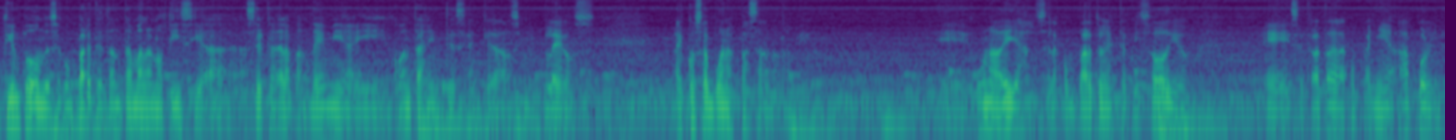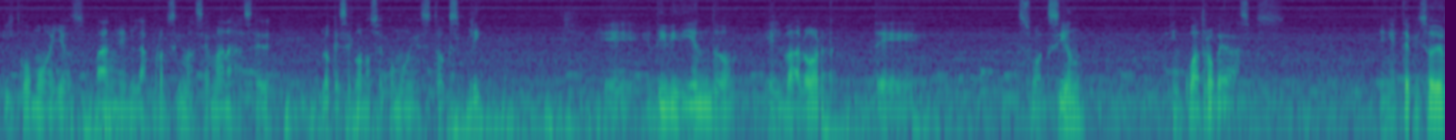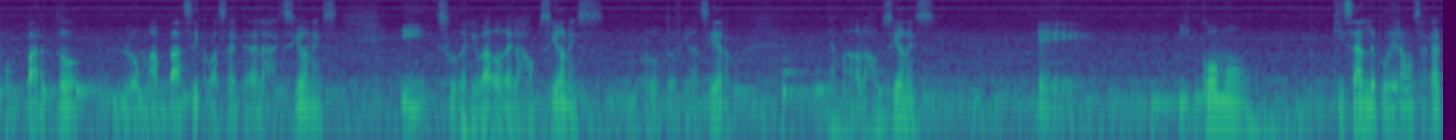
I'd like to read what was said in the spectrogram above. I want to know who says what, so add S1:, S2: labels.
S1: tiempo donde se comparte tanta mala noticia acerca de la pandemia y cuánta gente se han quedado sin empleos, hay cosas buenas pasando también. Eh, una de ellas se la comparto en este episodio. Eh, se trata de la compañía Apple y cómo ellos van en las próximas semanas a hacer lo que se conoce como un stock split, eh, dividiendo el valor de su acción en cuatro pedazos. En este episodio comparto lo más básico acerca de las acciones y su derivado de las opciones, un producto financiero llamado las opciones, eh, y cómo quizás le pudiéramos sacar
